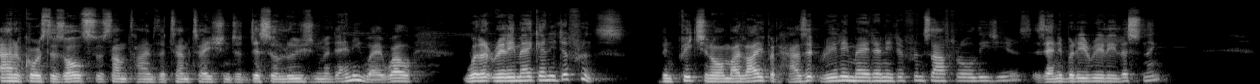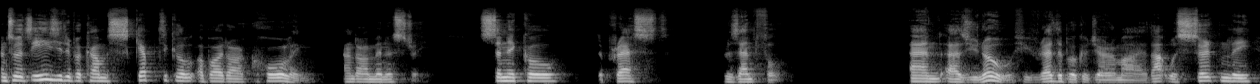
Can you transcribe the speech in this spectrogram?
And of course, there's also sometimes the temptation to disillusionment anyway. Well, will it really make any difference? I've been preaching all my life, but has it really made any difference after all these years? Is anybody really listening? And so it's easy to become skeptical about our calling and our ministry, cynical, depressed, resentful. And as you know, if you've read the book of Jeremiah, that was certainly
